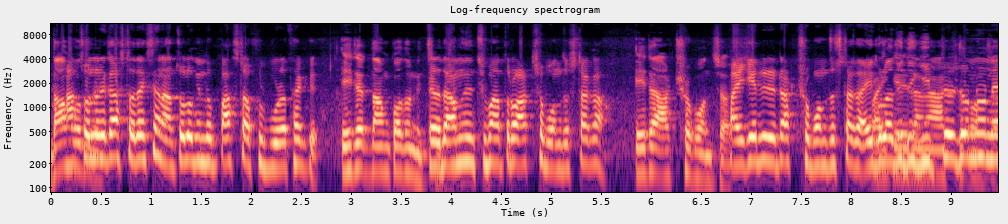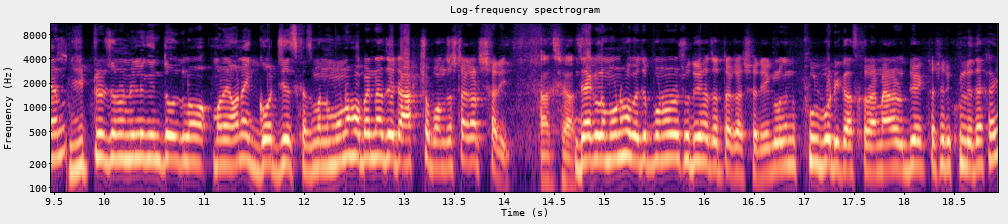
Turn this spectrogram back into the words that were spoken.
দাম আঁচলের কাজটা দেখছেন? আঁচলও কিন্তু পাঁচটা ফুল পুরো থাকে। এটার দাম কত নিচ্ছে? এর দাম নিচ্ছে মাত্র আটশো পঞ্চাশ টাকা। এটা আটশো পঞ্চাশ। পাইকারি রেট আটশো পঞ্চাশ টাকা। এগুলো যদি গিফটের জন্য নেন গিফটের জন্য নিলে কিন্তু ওগুলো মানে অনেক গর্জিয়াস কাজ মানে মনে হবে না যে এটা আটশো পঞ্চাশ টাকার শাড়ি। আচ্ছা। দেখলে মনে হবে যে পনেরোশো দুই হাজার টাকার শাড়ি। এগুলো কিন্তু ফুল বডি কাজ করা। আমি আর দুই একটা শাড়ি খুলে দেখাই।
